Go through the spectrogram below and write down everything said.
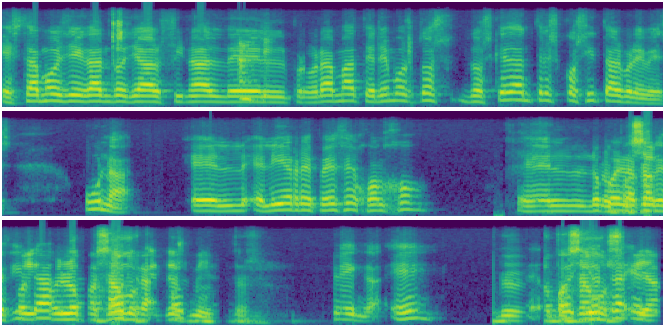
estamos llegando ya al final del programa. Tenemos dos, nos quedan tres cositas breves. Una, el, el IRPF, Juanjo. El, Lo pasamos, hoy, crucecita. hoy lo pasamos Otra, en dos minutos. venga, ¿eh? Lo pasamos otra,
